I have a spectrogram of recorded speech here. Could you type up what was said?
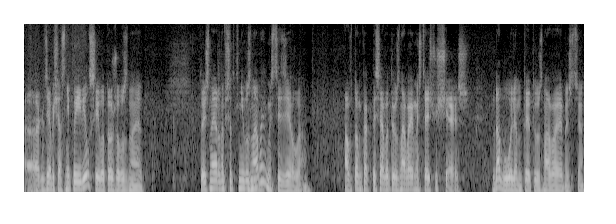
э, где бы сейчас не появился, его тоже узнают. То есть, наверное, все-таки не в узнаваемости дело, а в том, как ты себя в этой узнаваемости ощущаешь. Доволен ты этой узнаваемостью?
